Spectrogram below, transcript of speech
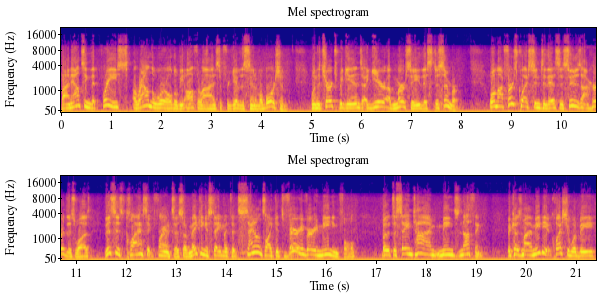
by announcing that priests around the world will be authorized to forgive the sin of abortion when the church begins a year of mercy this December. Well, my first question to this, as soon as I heard this was, this is classic Francis of making a statement that sounds like it's very, very meaningful, but at the same time means nothing. Because my immediate question would be,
